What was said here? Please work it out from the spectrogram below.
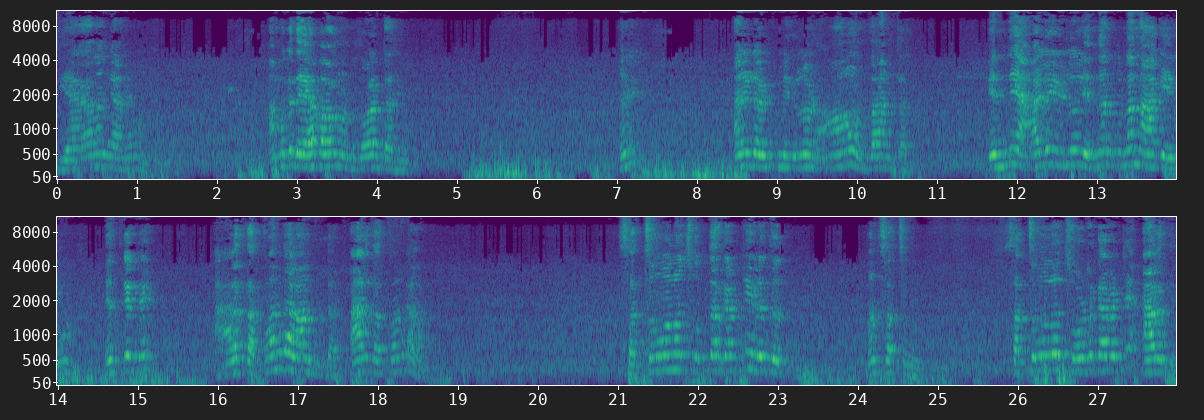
ధ్యానంగానే ఉంటుంది అమ్మకి దేహభావం ఉండదు అంటారు అని డౌట్ మిగిలిన ఉంటా అంటారు. ఎన్ని ఆళ్ళు ఇళ్ళు ఎన్ని అనుకున్నా నాకేమో. ఎందుకంటే ఆళ్ళ తత్వానికి అలా అనుకుంటారు ఆళ్ళ తత్వానికి అలా సత్సంగంలో చూస్తారు కాబట్టి వీళ్ళు మన సత్సంగం సత్సంగంలో చూడరు కాబట్టి ఆడది.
